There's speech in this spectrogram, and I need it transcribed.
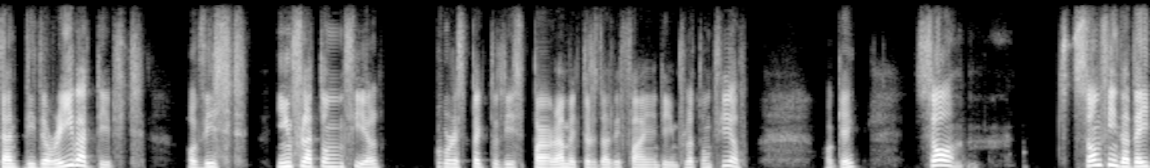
than the derivatives of this inflaton field with respect to these parameters that define the inflaton field, okay? So something that they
